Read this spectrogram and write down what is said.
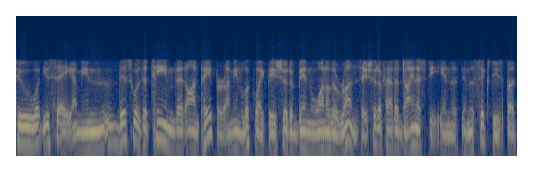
to what you say. I mean, this was a team that, on paper, I mean, looked like they should have been one of the runs. They should have had a dynasty in the in the '60s, but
